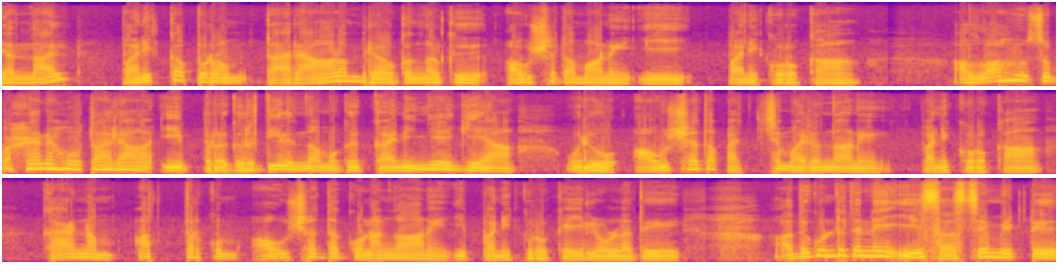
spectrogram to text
എന്നാൽ പനിക്കപ്പുറം ധാരാളം രോഗങ്ങൾക്ക് ഔഷധമാണ് ഈ പനിക്കുറുക്ക. അള്ളാഹു സുബഹാനഹുതാല ഈ പ്രകൃതിയിൽ നമുക്ക് കനിഞ്ഞേകിയ ഒരു ഔഷധ പച്ചമരുന്നാണ് പനിക്കുറുക്ക. കാരണം അത്രക്കും ഔഷധ ഗുണങ്ങളാണ് ഈ പനിക്കുറുക്കയിലുള്ളത്. അതുകൊണ്ട് തന്നെ ഈ സസ്യം വിട്ട്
